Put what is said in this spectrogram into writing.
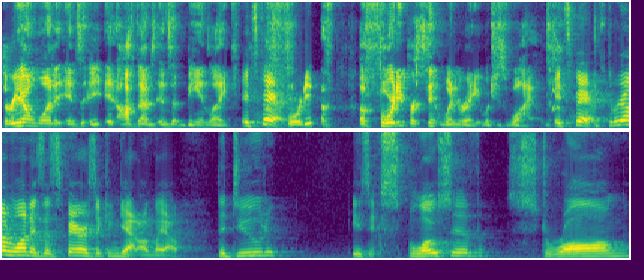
Three on one, it, ends, it oftentimes ends up being like It's a fair. forty a forty percent win rate, which is wild. It's fair. Three on one is as fair as it can get on layout. The dude is explosive, strong,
